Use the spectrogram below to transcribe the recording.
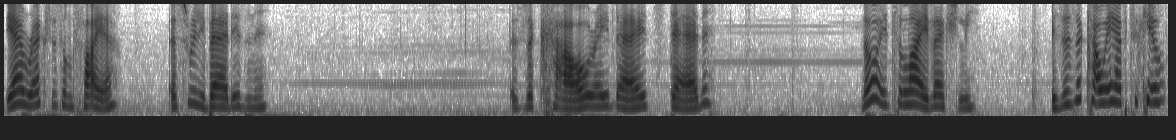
Yeah, Rex is on fire. That's really bad, isn't it? There's a cow right there. It's dead. No, it's alive, actually. Is this a cow we have to kill?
